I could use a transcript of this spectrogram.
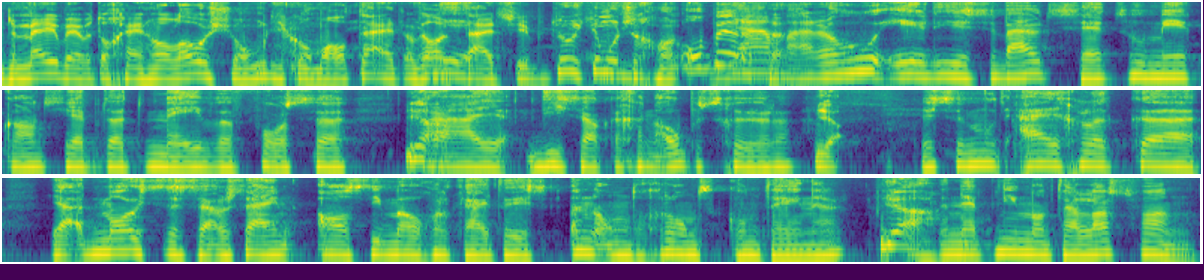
de meeuwen hebben toch geen horloge om? Die komen altijd. Op welk Die- tijd je bedoelt? Je moet ze gewoon opbergen. Ja, maar hoe eerder je ze buiten zet... hoe meer kans je hebt dat meeuwen, vossen, kraaien... die zakken gaan openscheuren. Ja. Dus er moet eigenlijk... eh, ja, het mooiste zou zijn als die mogelijkheid er is... een ondergrondse container. Ja. Dan heeft niemand daar last van.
